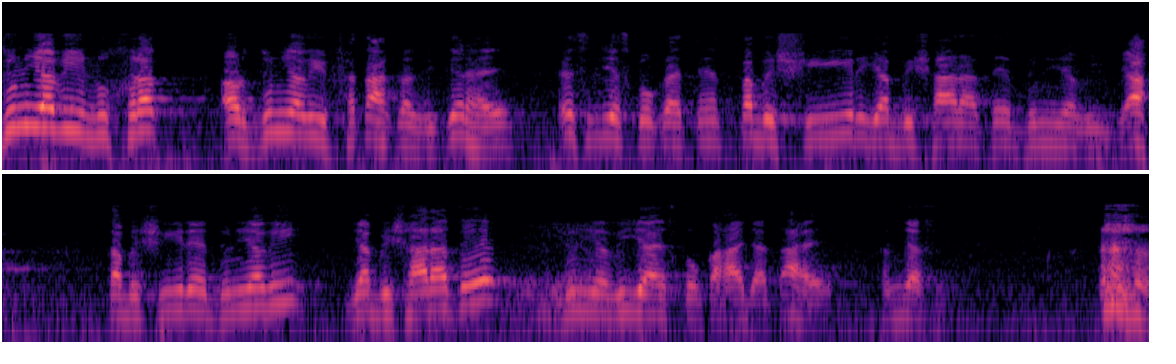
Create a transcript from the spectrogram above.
دنیاوی نصرت اور دنیاوی فتح کا ذکر ہے، اس لیے اس کو کہتے ہیں تبشیر یا بشارت دنیاوی یا تبشیر دنیاوی یا بشارت دنیاویہ اس کو کہا جاتا ہے، سمجھا سے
